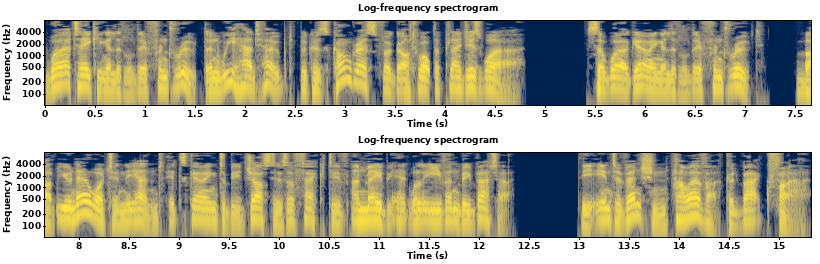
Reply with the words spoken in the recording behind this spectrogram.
We're taking a little different route than we had hoped because Congress forgot what the pledges were. So we're going a little different route. But you know what in the end, it's going to be just as effective, and maybe it will even be better. The intervention, however, could backfire.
